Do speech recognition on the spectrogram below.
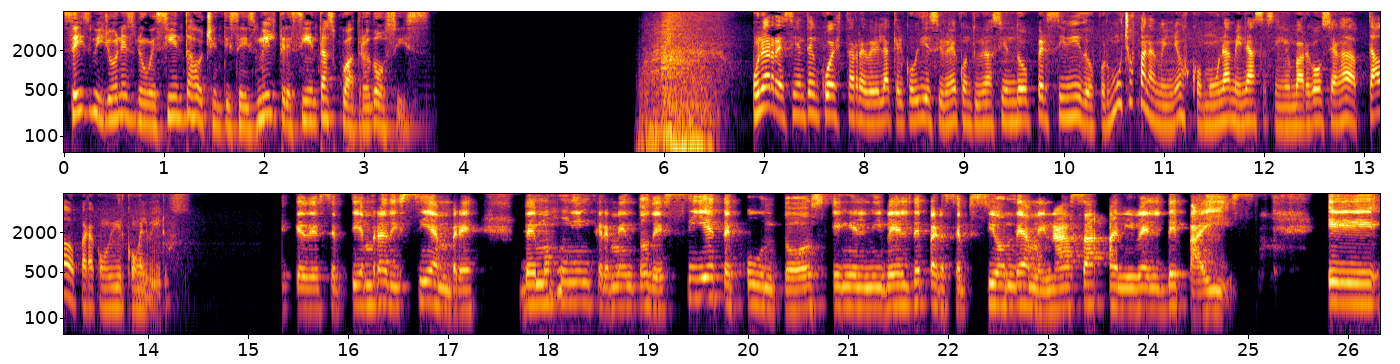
6.986.304 dosis. Una reciente encuesta revela que el COVID-19 continúa siendo percibido por muchos panameños como una amenaza, sin embargo, se han adaptado para convivir con el virus. Que de septiembre a diciembre vemos un incremento de siete puntos en el nivel de percepción de amenaza a nivel de país. Eh,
